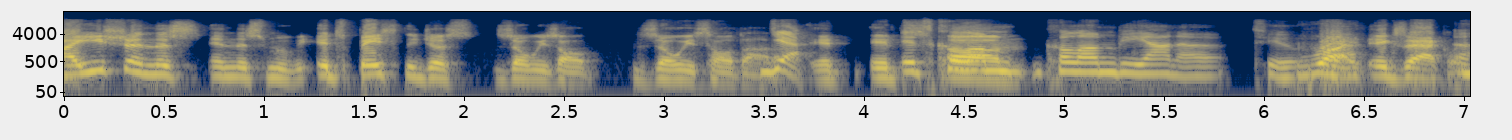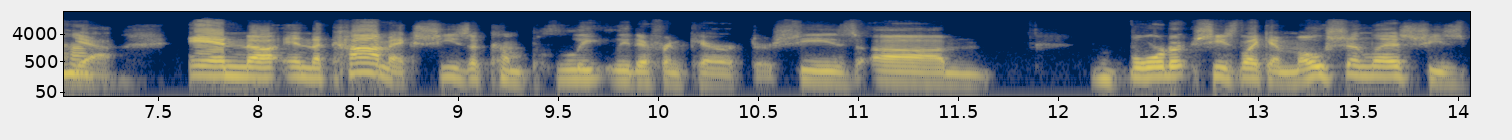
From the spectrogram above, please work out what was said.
Aisha in this in this movie, it's basically just Zoe Sal- Zoe Saldana. Yeah. it, it's it's Colum- um, colombiana too right, exactly, Uh-huh. yeah. In uh, in the comics, she's a completely different character. She's um border. She's like emotionless. She's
